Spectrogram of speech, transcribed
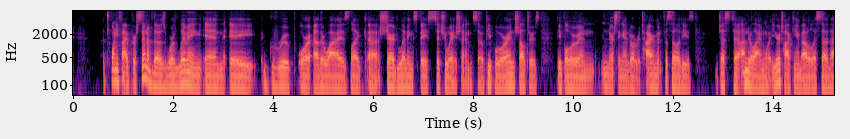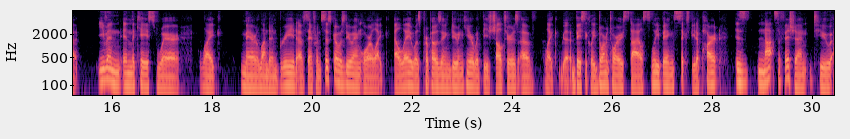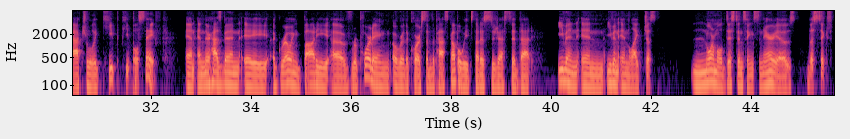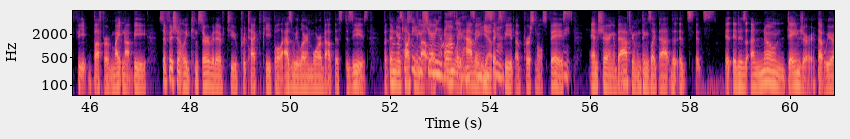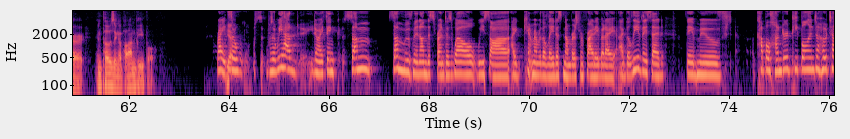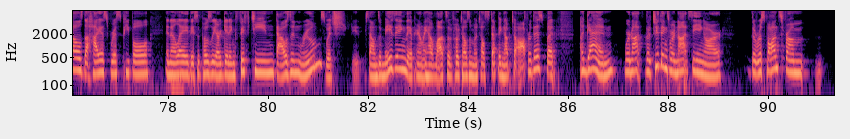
25% of those were living in a group or otherwise like uh, shared living space situation. So people who were in shelters, people who were in nursing and or retirement facilities. Just to underline what you're talking about, Alyssa, that even in the case where like Mayor London Breed of San Francisco was doing, or like LA was proposing doing here with these shelters of like uh, basically dormitory style sleeping six feet apart, is not sufficient to actually keep people safe. And, and there has been a, a growing body of reporting over the course of the past couple weeks that has suggested that even in even in like just normal distancing scenarios, the six feet buffer might not be sufficiently conservative to protect people as we learn more about this disease. But then Well, you're talking you're about like only having six yeah. feet of personal space Right. And sharing a bathroom and things like that. that It's it's it, it is a known danger that we are imposing upon people. Right. Yeah. So, so we had, you know, I think some some movement on this front as well. We saw, I can't remember the latest numbers from Friday, but I I believe they said they've moved a couple hundred people into hotels, the highest risk people in LA. They supposedly are getting 15,000 rooms, which sounds amazing. They apparently have lots of hotels and motels stepping up to offer this, but again, we're not the two things we're not seeing are the response from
